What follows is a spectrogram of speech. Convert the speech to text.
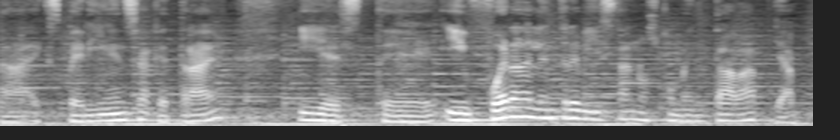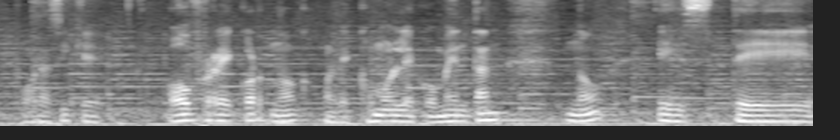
la, experiencia que trae. Y este y fuera de la entrevista nos comentaba ya por así que off record no como le como le comentan no este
